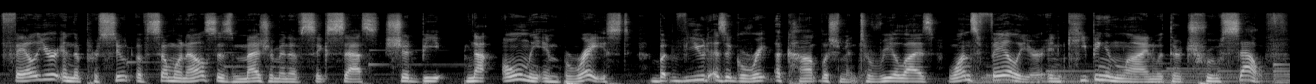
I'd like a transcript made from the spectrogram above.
Failure in the pursuit of someone else's measurement of success should be not only embraced, but viewed as a great accomplishment to realize one's failure in keeping in line with their true self.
